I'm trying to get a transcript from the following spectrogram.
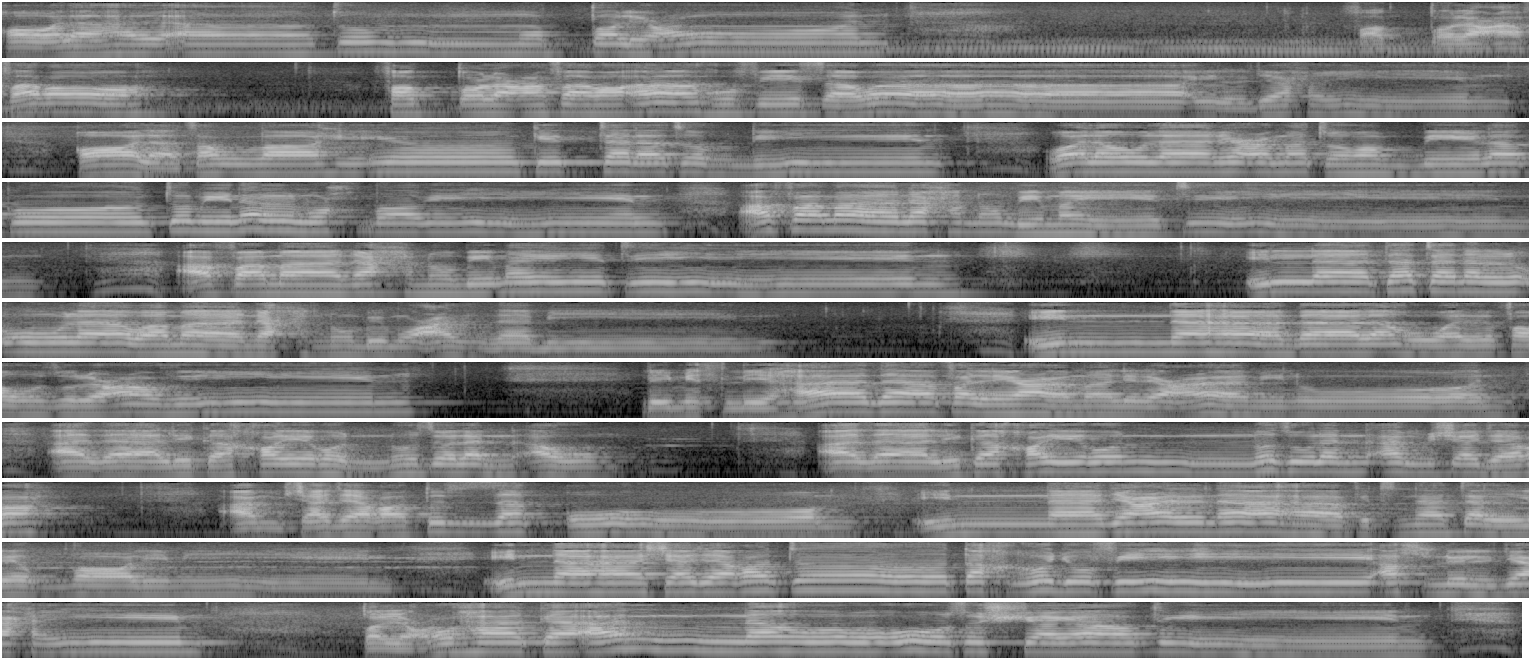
قال هل أنتم مطلعون؟ فاطلع فراه فاطلع فرآه في سواء الجحيم. قال تالله إن كدت لتردين ولولا نعمة ربي لكنت من المحضرين. أفما نحن بميتين؟ أفما نحن بميتين؟ إلا تتنا الأولى وما نحن بمعذبين. إن هذا لهو الفوز العظيم. لمثل هذا فليعمل العاملون. أذلك خير نزلا أو أذلك خير نزلا أم شجرة؟ أم شجرة الزقوم. إنا جعلناها فتنة للظالمين. إنها شجرة تخرج في أصل الجحيم. طلعها كأنه رؤوس الشياطين.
